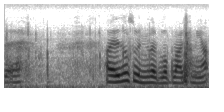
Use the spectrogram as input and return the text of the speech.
there. Oh, there's also another log line coming up.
